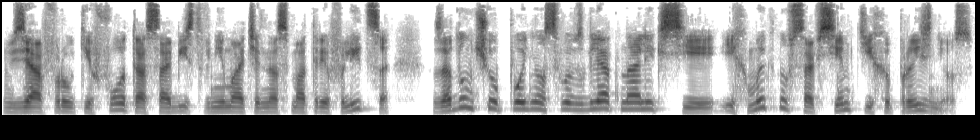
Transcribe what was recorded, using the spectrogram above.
Взяв в руки фото, особист, внимательно осмотрев лица, задумчиво поднял свой взгляд на Алексея и, хмыкнув, совсем тихо произнес.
